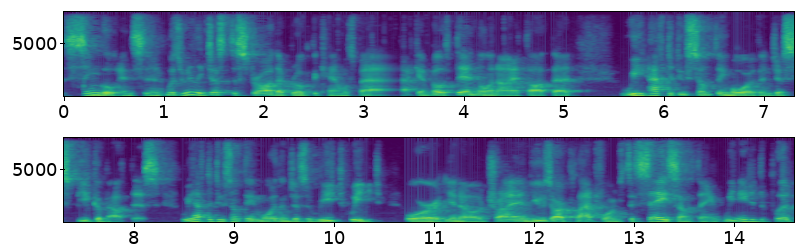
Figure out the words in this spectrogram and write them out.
single incident was really just the straw that broke the camel's back. And both Daniel and I thought that we have to do something more than just speak about this. We have to do something more than just retweet or you know try and use our platforms to say something. We needed to put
